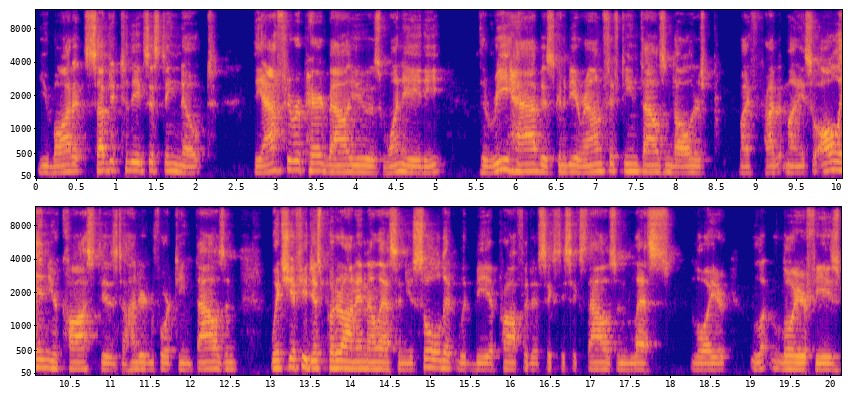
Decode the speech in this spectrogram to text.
You bought it subject to the existing note. The after repaired value is 180. The rehab is going to be around $15,000 by private money. So all in your cost is 114,000 which if you just put it on MLS and you sold it would be a profit of 66,000 less lawyer lawyer fees,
